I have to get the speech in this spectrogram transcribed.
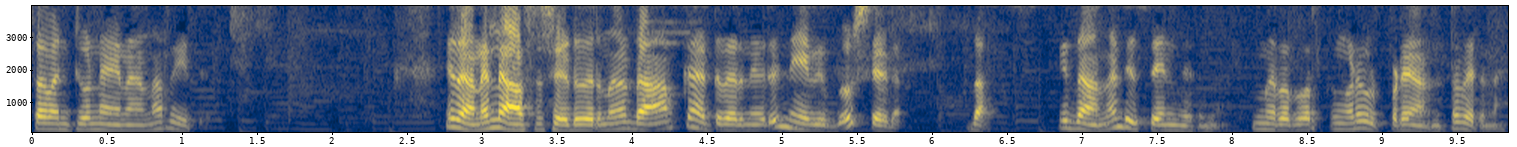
സെവൻ ടു നയൻ ആണ് റേറ്റ് ഇതാണ് ലാസ്റ്റ് ഷെയ്ഡ് വരുന്നത്. ഡാർക്ക് ആയിട്ട് വരുന്ന ഒരു നേവി ബ്ലൂ ഷെയ്ഡ് ഇതാ ഇതാണ് ഡിസൈൻ വരുന്നത്. മിറർ വർക്കും കൂടെ ഉൾപ്പെടെയാണ് കേട്ടോ വരുന്നത്.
